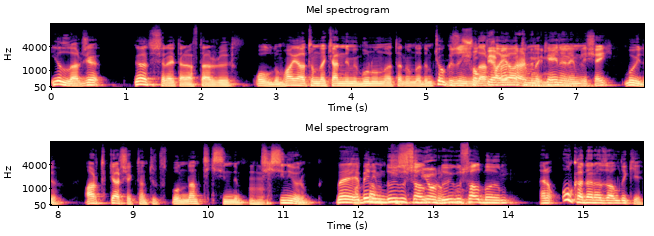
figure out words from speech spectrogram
yıllarca Galatasaray taraftarı oldum. Hayatımda kendimi bununla tanımladım. Çok uzun Şok yıllar hayatımdaki en önemli şey buydu. Artık gerçekten Türk futbolundan tiksindim. Hı hı. Tiksiniyorum. Ve Hatta benim duygusal duygusal bağım yani o kadar azaldı ki.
